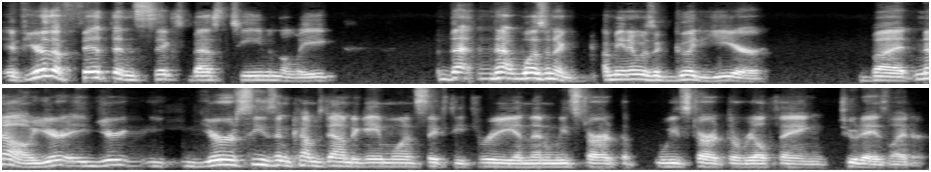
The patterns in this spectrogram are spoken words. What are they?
if you're the fifth and sixth best team in the league, that that wasn't a. I mean, it was a good year, but no, your your your season comes down to game one sixty three, and then we start the we start the real thing two days later.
